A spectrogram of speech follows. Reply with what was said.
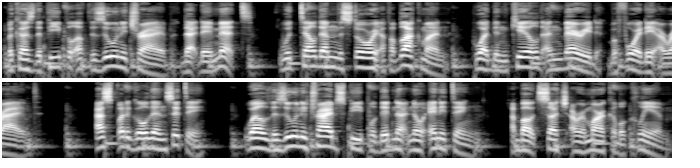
because the people of the Zuni tribe that they met would tell them the story of a black man who had been killed and buried before they arrived. As for the Golden City, well, the Zuni tribes people did not know anything about such a remarkable claim.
